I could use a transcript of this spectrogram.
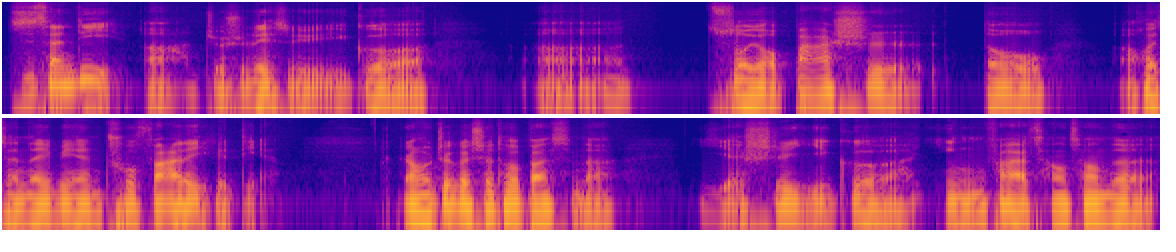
集散地啊，就是类似于一个呃，所有巴士都啊会在那边出发的一个点。然后这个 shuttle bus 呢，也是一个银发苍苍的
